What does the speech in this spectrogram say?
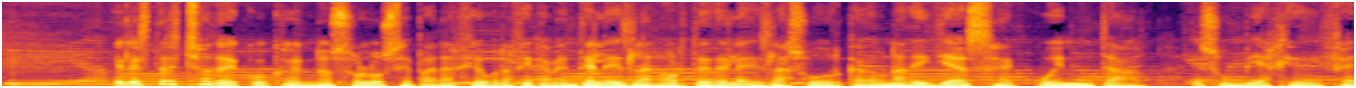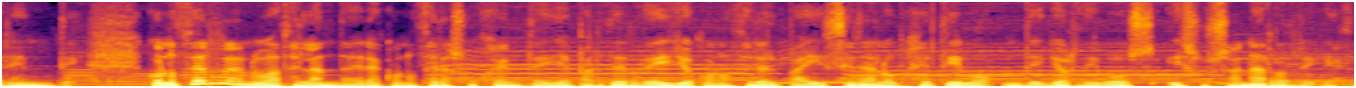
El estrecho de Cook no solo separa geográficamente la isla norte de la isla sur, cada una de ellas cuenta, es un viaje diferente. Conocer Nueva Zelanda era conocer a su gente y a partir de ello conocer el país era el objetivo de Jordi Bosch y Susana Rodríguez.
